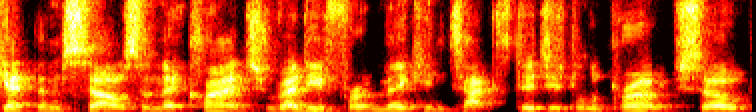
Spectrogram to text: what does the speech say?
get themselves and their clients ready for a making tax digital approach. So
